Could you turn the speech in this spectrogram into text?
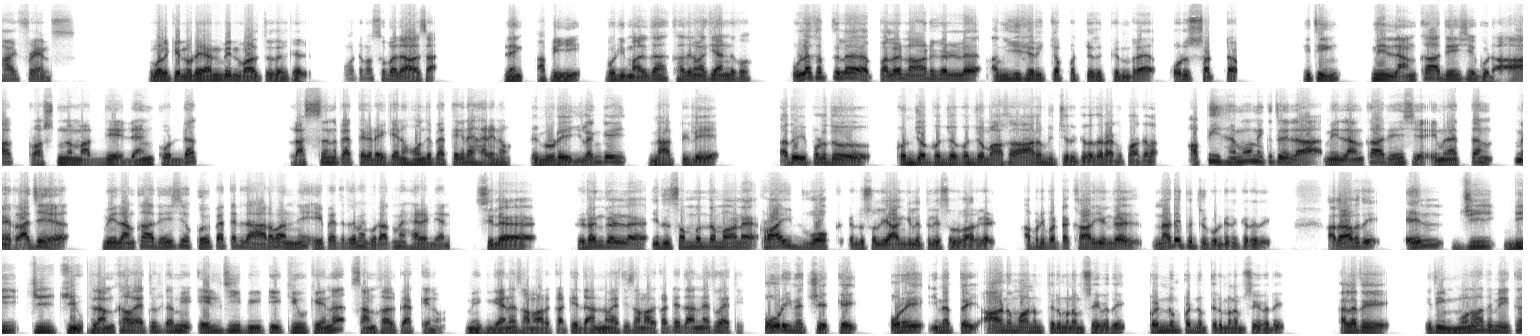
Hi friends உங்களுக்கு என்னுடைய அன்பின் வாழ்த்துதல்கள் මොටම සුබදවස දැන් අපි බොඩි මල්ග කදනවා කියන්නකෝ உலகத்துல பல நாடுகள்ல அங்கீகரிக்கப்பட்டிருக்கின்ற ஒரு சட்டம் ඉතින් මේ ලංකා දේශය ගොඩාක් ප්‍රශ්න මධ්‍යයේ දැන් කොඩ්ඩක් ලස්සන පැත්තකට ඒ කියන හොඳ පැත්තකට හැරෙනවා எங்களுடைய இலங்கை நாட்டிலே அது இப்பொழுது கொஞ்சம் கொஞ்சம் கொஞ்சமாக ஆரம்பிச்சிருக்கிறத நாங்க பார்க்கலாம் අපි හැමෝම එකතු වෙලා මේ ලංකා දේශය එම නැත්තම් මේ රජය මේ ලංකා දේශය කොයි පැත්තටද ආරවන්නේ ඒ පැත්තට තමයි ගොඩක්ම හැරෙන්න යන්නේ சில இடங்கள்ல இது சம்பந்தமான ப்ரைட் வாக் என்று சொல்லி ஆங்கிலத்திலே சொல்வார்கள் அப்படிப்பட்ட காரியங்கள் நடைபெற்று கொண்டிருக்கிறது அதாவது எல்ஜிபிடிக்யூ ලංකාව ඇතුළට මේ LGBTQ කියන සංකල්පයක් එනවා මේක ගැන සමහර කට්ටිය දන්නවා ඇති සමහර කට්ටිය දන්නේ නැතුව ඇති ஓரினச் சேர்க்கை ஒரே இனத்தை ஆணுமானும் திருமணம் செய்வது பெண்ணும் பெண்ணும் திருமணம் செய்வது அல்லது ඉතින් මොනවද මේක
